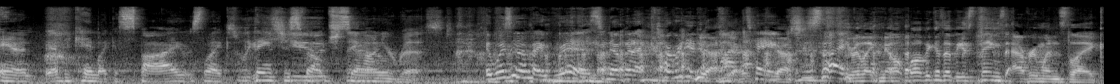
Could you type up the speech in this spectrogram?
and I became like a spy. It was like, So like things a just felt thing so. on your wrist. It wasn't on my wrist, no, but I covered it in black tape. It's just like you were like, no, well, because of these things, everyone's like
